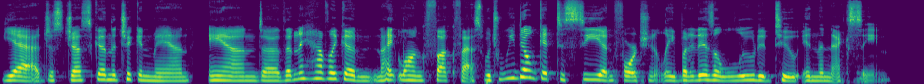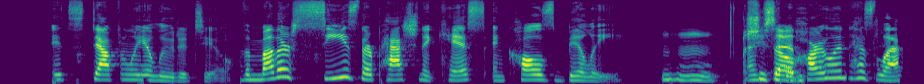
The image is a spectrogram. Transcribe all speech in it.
Yeah, just Jessica and the Chicken Man. And uh, then they have like a night long fuck fest, which we don't get to see, unfortunately, but it is alluded to in the next scene. It's definitely alluded to. The mother sees their passionate kiss and calls Billy. Mm-hmm. She so said, Harlan has left.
